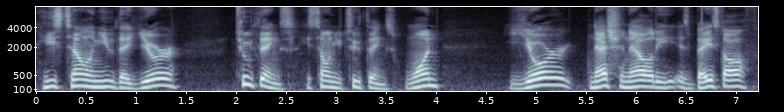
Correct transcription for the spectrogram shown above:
he's telling you that you're two things. He's telling you two things. One, your nationality is based off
